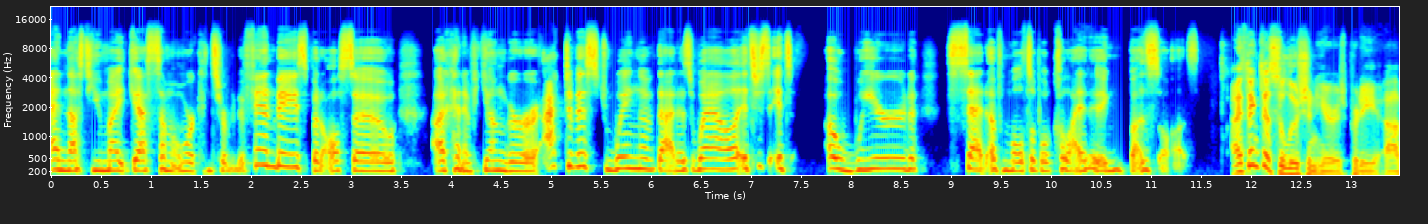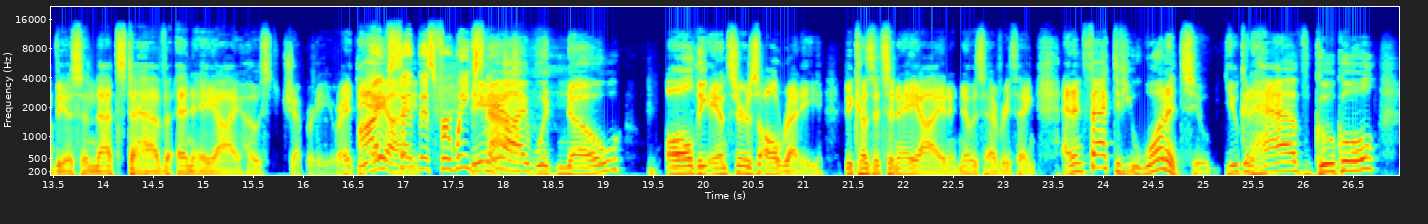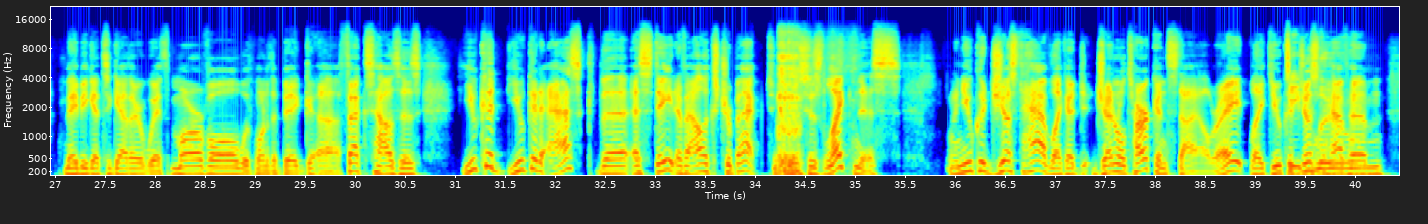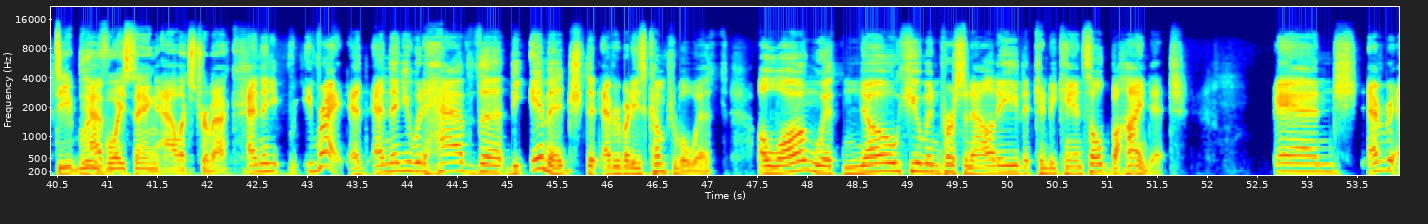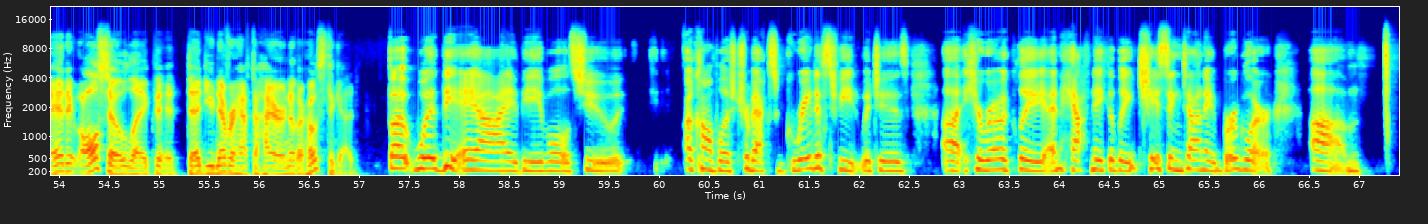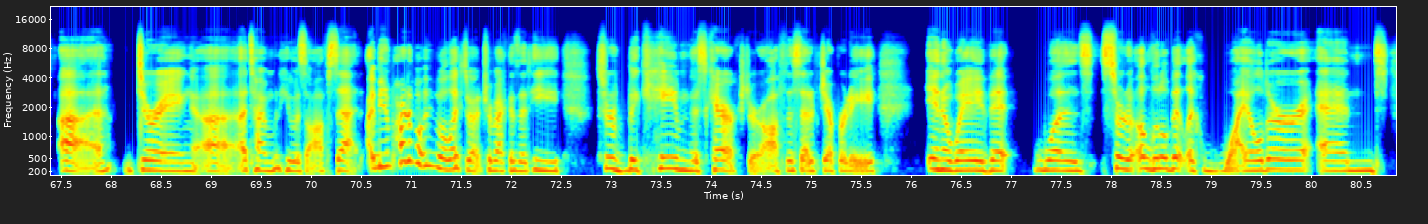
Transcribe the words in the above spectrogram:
and thus you might guess somewhat more conservative fan base, but also a kind of younger activist wing of that as well. It's just it's a weird set of multiple colliding buzzsaws. I think the solution here is pretty obvious, and that's to have an AI host Jeopardy, right? The I've AI, said this for weeks the now. AI would know all the answers already because it's an AI and it knows everything. And in fact, if you wanted to, you could have Google maybe get together with Marvel, with one of the big uh, effects houses. You could you could ask the estate of Alex Trebek to use his likeness. And you could just have like a General Tarkin style, right? Like you could Deep just blue, have him Deep Blue have- voicing Alex Trebek. and then you, right and, and then you would have the the image that everybody's comfortable with along with no human personality that can be canceled behind it and every and it also like that then you never have to hire another host again But would the AI be able to accomplish Trebek's greatest feat, which is uh, heroically and half nakedly chasing down a burglar um, uh, during uh, a time when he was offset? I mean, part of what people liked about Trebek is that he sort of became this character off the set of Jeopardy in a way that was sort of a little bit like wilder and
